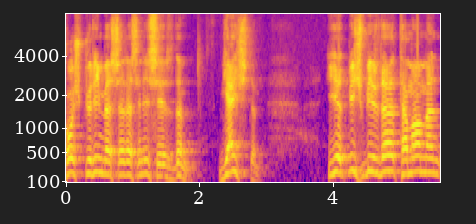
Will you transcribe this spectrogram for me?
hoşgörü meselesini sezdim. Gençtim. 71'de tamamen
